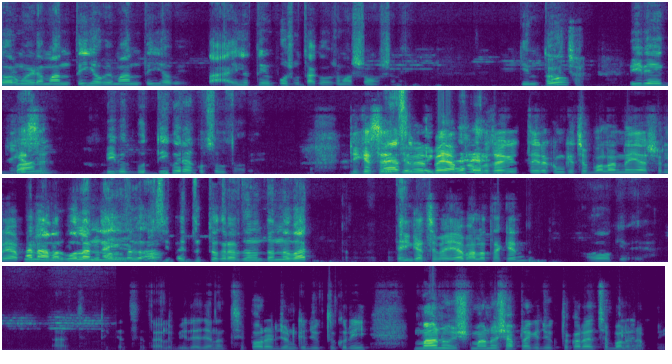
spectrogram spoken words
ধর্ম এটা মানতেই হবে মানতেই হবে তাইলে তুমি পশু থাকো তোমার সমস্যা নাই। কিন্তু আচ্ছা। বিবেকবান। বিবেক বুদ্ধি করে চলতে হবে। ঠিক আছে হ্যাঁ, আসিফ জেনারেল ভাই। আপনার কোথায় তো এরকম কিছু বলার নাই আসলে না না আমার বলার নাই। আসিফ ভাই যুক্ত করার জন্য ধন্যবাদ। ঠিক আছে ভাইয়া ভালো থাকেন। ওকে ভাইয়া। আচ্ছা ঠিক আছে তাহলে বিদায় জানাচ্ছি। পরের জনকে যুক্ত করি। মানুষ মানুষ আপনাকে যুক্ত করা হয়েছে বলেন আপনি।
